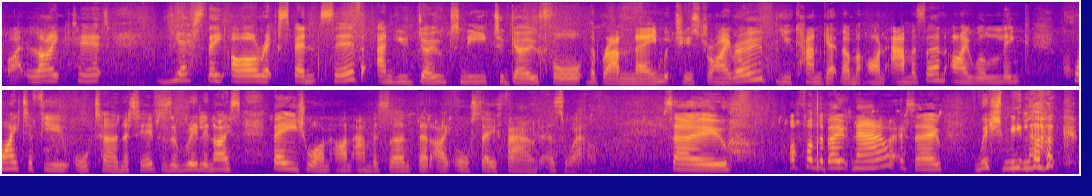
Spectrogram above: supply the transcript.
quite liked it. Yes, they are expensive and you don't need to go for the brand name, which is Dryrobe. You can get them on Amazon. I will link quite a few alternatives. There's a really nice beige one on Amazon that I also found as well. So off on the boat now, so wish me luck.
